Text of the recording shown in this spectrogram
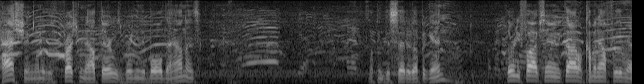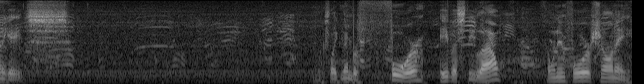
Cashing, one of the freshmen out there, was bringing the ball down as looking to set it up again. 35, Sammy McDonald coming out for the Renegades. Looks like number four, Ava Stilau, going in for Shawnee.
